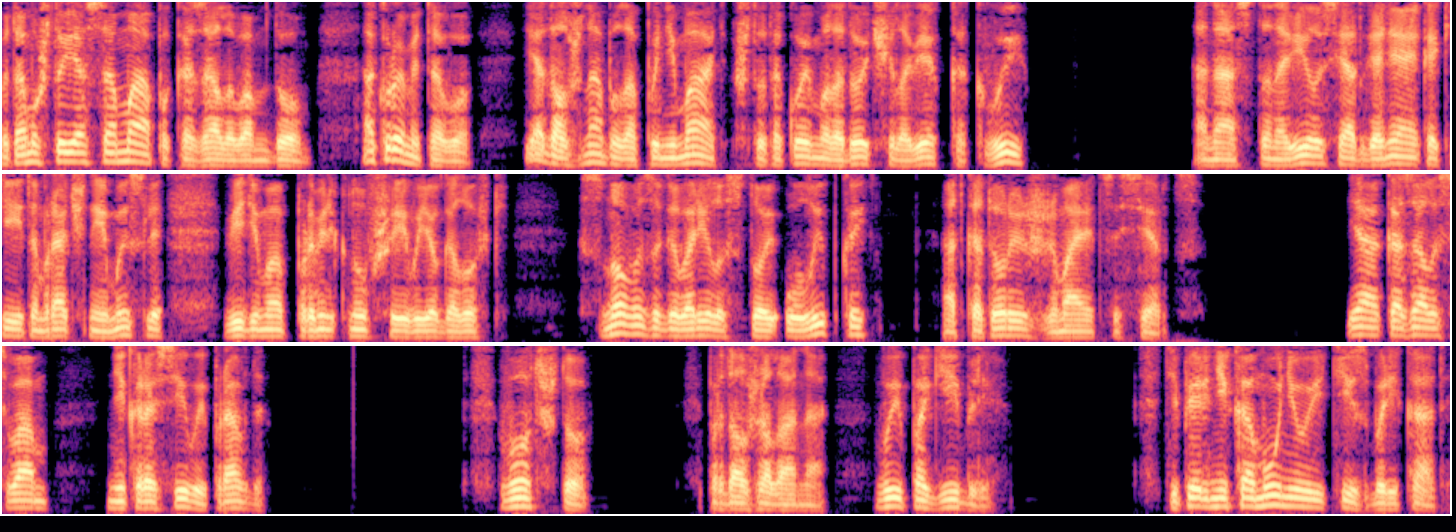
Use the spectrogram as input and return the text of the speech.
потому что я сама показала вам дом, а кроме того, я должна была понимать, что такой молодой человек, как вы... Она остановилась и, отгоняя какие-то мрачные мысли, видимо, промелькнувшие в ее головке, снова заговорила с той улыбкой, от которой сжимается сердце. Я оказалась вам некрасивой, правда? — Вот что, — продолжала она, — вы погибли. Теперь никому не уйти с баррикады.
